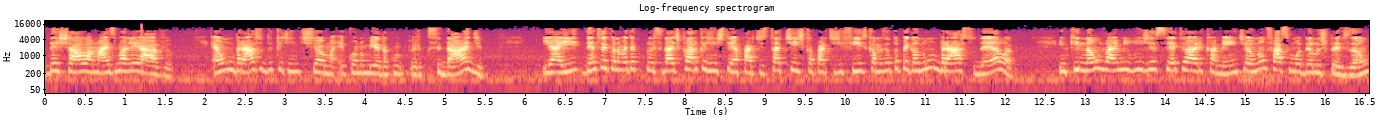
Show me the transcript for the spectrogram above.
deixá-la mais maleável. É um braço do que a gente chama economia da complexidade. E aí, dentro da economia da complexidade, claro que a gente tem a parte de estatística, a parte de física, mas eu estou pegando um braço dela em que não vai me enrijecer teoricamente. Eu não faço modelo de previsão.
